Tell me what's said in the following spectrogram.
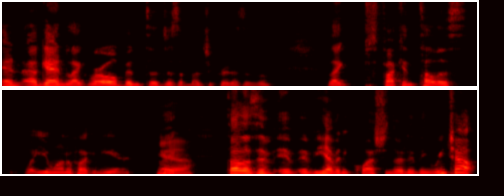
and again, like we're open to just a bunch of criticism. Like, fucking tell us what you want to fucking hear. Like, Yeah, Tell us if, if if you have any questions or anything. Reach out.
